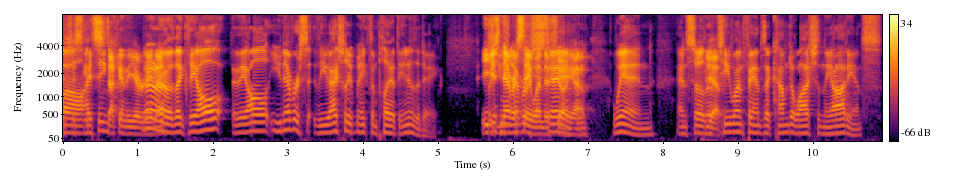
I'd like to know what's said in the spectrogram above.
well, I think stuck in the arena. No, no, no, like they all, they all. You never, you actually make them play at the end of the day. You just you never, never, say when they're showing up. When, and so the yep. T1 fans that come to watch in the audience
